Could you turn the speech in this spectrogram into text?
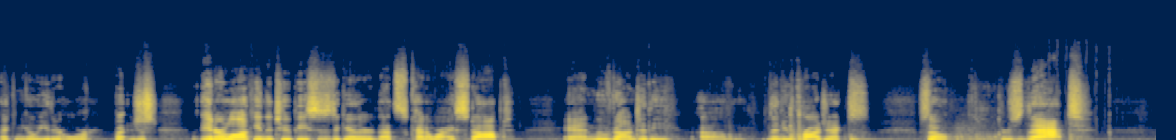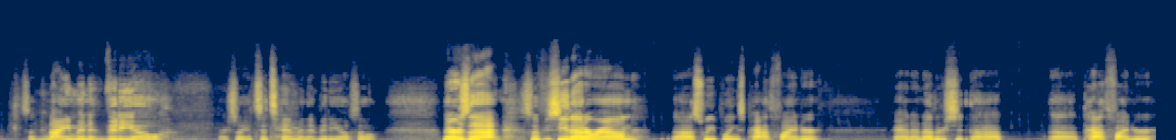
I can go either or, but just interlocking the two pieces together, that's kind of where I stopped and moved on to the, um, the new projects. So there's that. It's a nine minute video. Actually, it's a 10 minute video. So there's that. So if you see that around, uh, Sweep Wings Pathfinder and another uh, uh, Pathfinder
